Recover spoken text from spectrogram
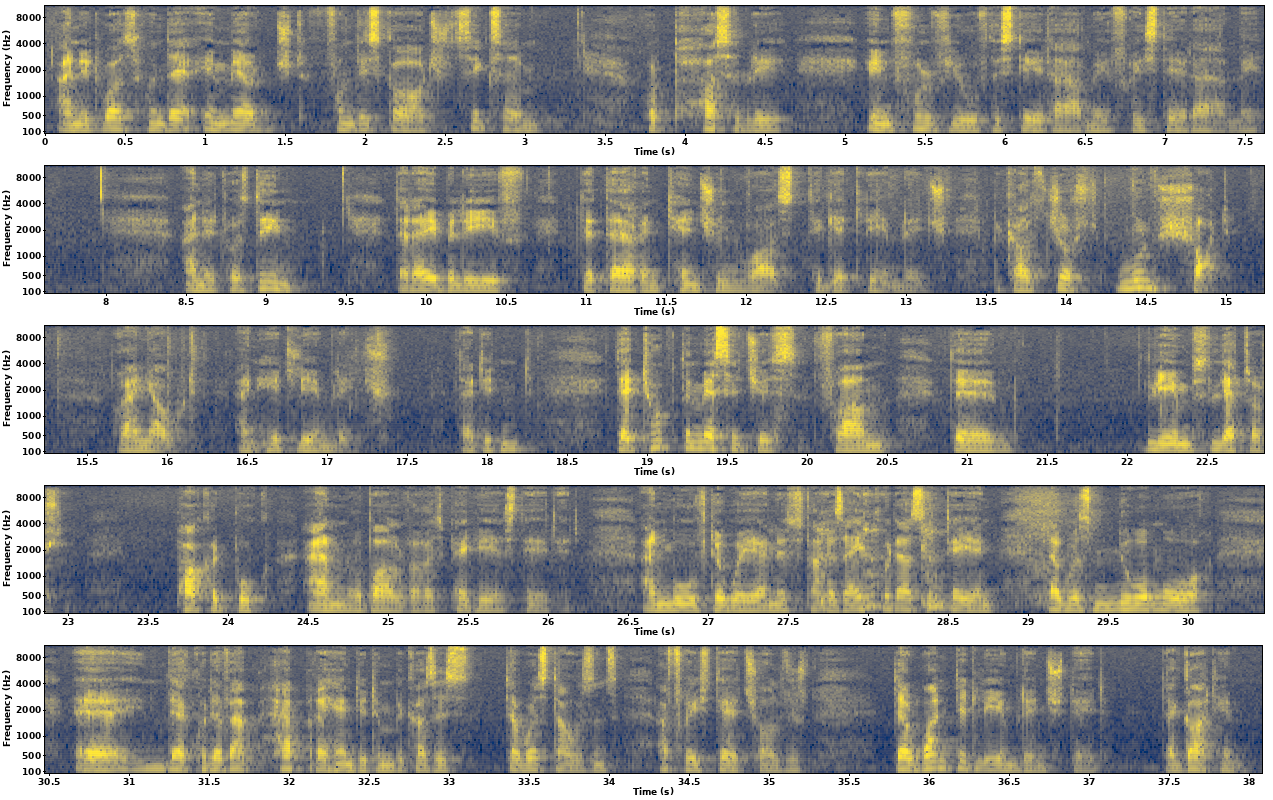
And it was when they emerged from this gorge, six of them were possibly in full view of the State Army, Free State Army. And it was then that I believe that their intention was to get Liam Lynch, because just one shot rang out and hit Liam Lynch. They didn't. They took the messages from the Liam's letters pocketbook and revolver, as Peggy has stated, and moved away. And as far as I could ascertain, there was no more. Uh, could have apprehended him because there was thousands of Free State soldiers. They wanted Liam Lynch dead. They got him.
